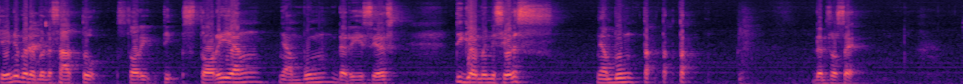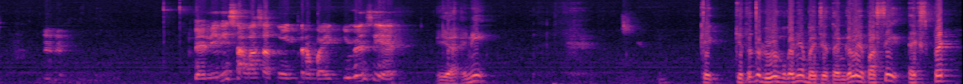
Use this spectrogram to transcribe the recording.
Kayak ini benar-benar satu story story yang nyambung dari series tiga mini series nyambung tek tek tek dan selesai. Dan ini salah satu yang terbaik juga sih ya. Iya, ini kita tuh dulu pokoknya baca Tangle ya pasti expect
